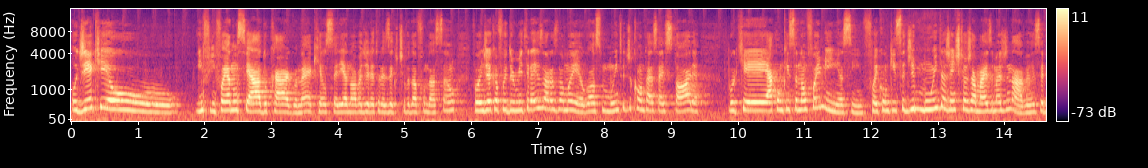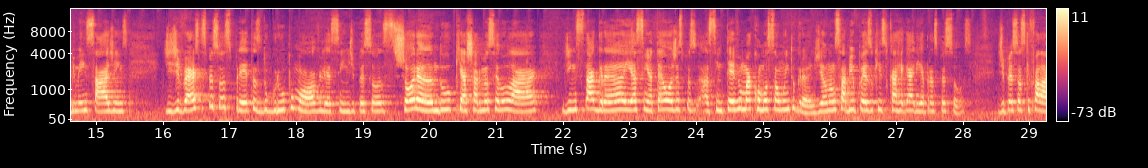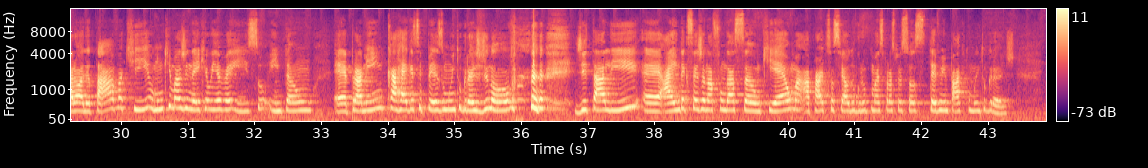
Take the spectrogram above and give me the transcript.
o dia que eu enfim, foi anunciado o cargo, né, que eu seria a nova diretora executiva da fundação. Foi um dia que eu fui dormir três horas da manhã. Eu gosto muito de contar essa história, porque a conquista não foi minha, assim, foi conquista de muita gente que eu jamais imaginava. Eu recebi mensagens de diversas pessoas pretas do grupo móvel, assim, de pessoas chorando que acharam meu celular, de Instagram e assim até hoje as pessoas, assim teve uma comoção muito grande. Eu não sabia o peso que isso carregaria para as pessoas de pessoas que falaram, olha, eu estava aqui, eu nunca imaginei que eu ia ver isso, então, é, para mim, carrega esse peso muito grande de novo, de estar tá ali, é, ainda que seja na fundação, que é uma, a parte social do grupo, mas para as pessoas teve um impacto muito grande.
